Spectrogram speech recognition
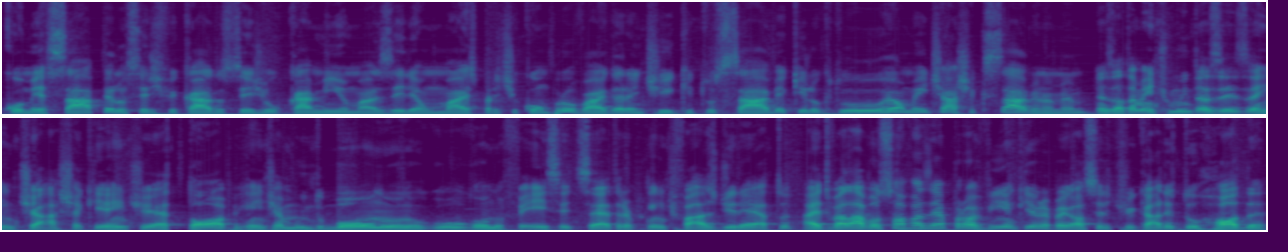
começar pelo certificado seja o caminho, mas ele é um mais pra te comprovar e garantir que tu sabe aquilo que tu realmente acha que sabe, não é mesmo? Exatamente, muitas vezes a gente acha que a gente é top, que a gente é muito bom no, no Google, no Face, etc, porque a gente faz direto. Aí tu vai lá, vou só fazer a provinha aqui pra pegar o certificado e tu roda.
